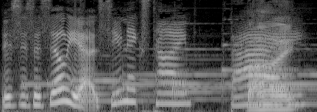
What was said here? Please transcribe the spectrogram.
This is Cecilia. See you next time. Bye. Bye.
